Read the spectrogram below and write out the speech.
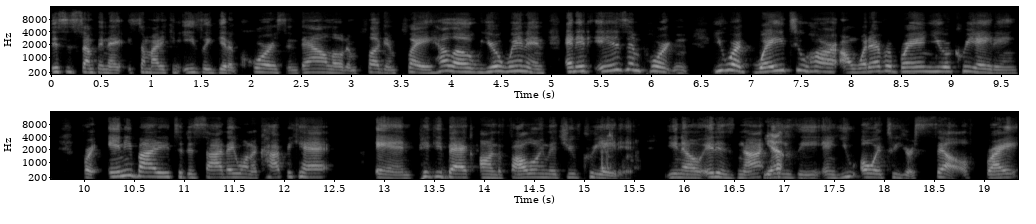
this is something that somebody can easily get a course and download and plug and play, hello, you're winning. And it is important. You work way too hard on whatever brand you are creating for anybody to decide they want to copycat and piggyback on the following that you've created. You know, it is not yep. easy and you owe it to yourself, right?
